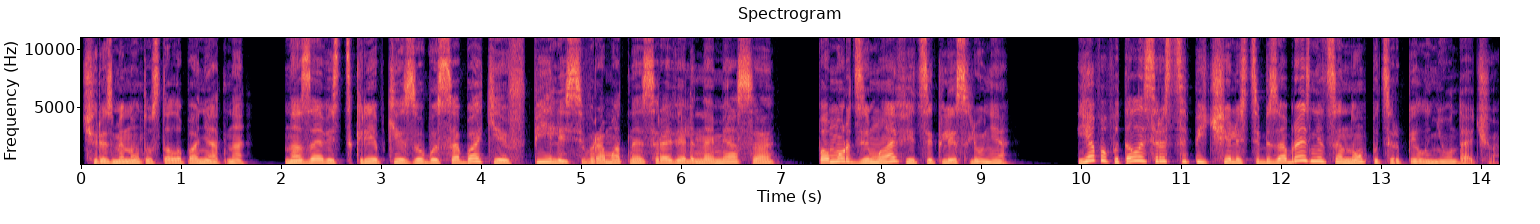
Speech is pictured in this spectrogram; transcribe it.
Через минуту стало понятно. На зависть крепкие зубы собаки впились в ароматное сыровяленое мясо. По морде мафии текли слюни. Я попыталась расцепить челюсти безобразницы, но потерпела неудачу.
